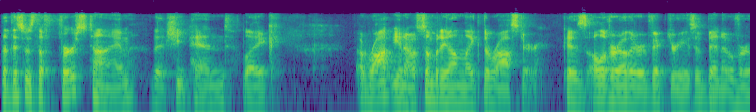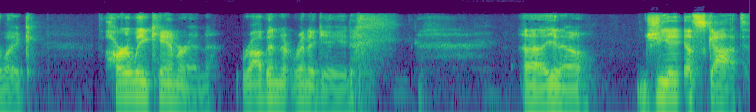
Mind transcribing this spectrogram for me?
but this was the first time that she pinned like a ro- you know, somebody on like the roster because all of her other victories have been over like Harley Cameron, Robin Renegade, uh, you know, Gia Scott,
